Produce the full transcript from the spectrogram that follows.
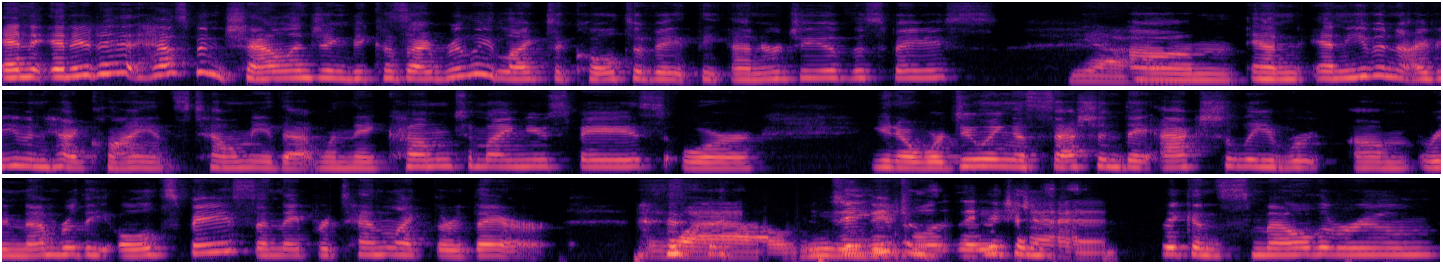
and and it, it has been challenging because i really like to cultivate the energy of the space. Yeah. Um and and even i've even had clients tell me that when they come to my new space or you know we're doing a session they actually re, um, remember the old space and they pretend like they're there. Wow they, even, they, can, they can smell the room.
